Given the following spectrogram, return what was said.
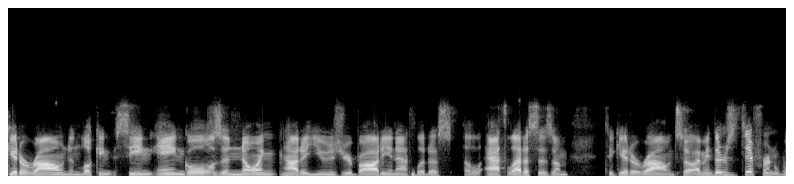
get around and looking, seeing angles and knowing how to use your body and uh, athleticism to get around. So, I mean, there's different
